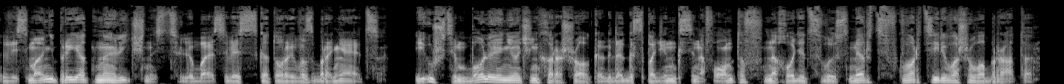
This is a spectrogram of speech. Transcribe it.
Весьма неприятная личность, любая связь с которой возбраняется. И уж тем более не очень хорошо, когда господин Ксенофонтов находит свою смерть в квартире вашего брата.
